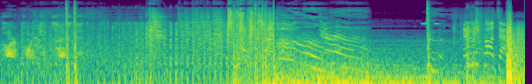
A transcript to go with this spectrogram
Hardpoint contested. Enemy contact!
